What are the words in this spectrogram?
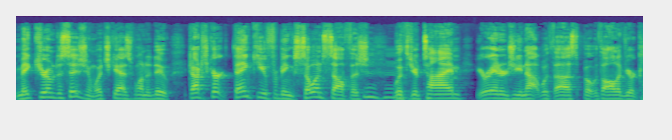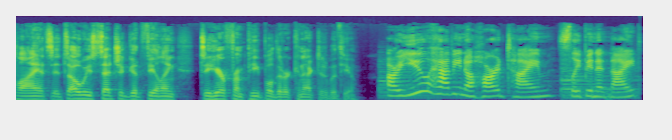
make your own decision what you guys want to do. Dr. Kirk, thank you for being so unselfish Mm-hmm. with your time, your energy, not with us, but with all of your clients. It's always such a good feeling to hear from people that are connected with you. Are you having a hard time sleeping at night,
